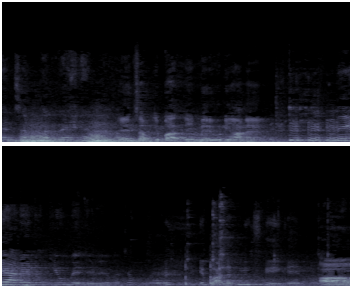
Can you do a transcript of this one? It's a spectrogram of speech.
हैंडसम कर रहे हैं। की बात नहीं मेरे को नहीं आना है। नहीं आ रहे तो क्यों बैठे हुए बच्चा? ये पालक मिक्स है क्या हाँ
